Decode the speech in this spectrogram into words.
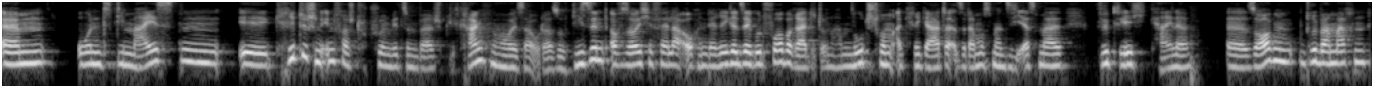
Ähm, und die meisten äh, kritischen Infrastrukturen, wie zum Beispiel Krankenhäuser oder so, die sind auf solche Fälle auch in der Regel sehr gut vorbereitet und haben Notstromaggregate. Also da muss man sich erstmal wirklich keine äh, Sorgen drüber machen.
